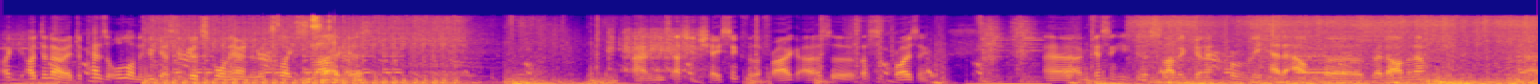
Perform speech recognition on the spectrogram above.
I, I don't know. It depends all on who gets a good spawn here, and it looks like Slavic is. And he's actually chasing for the frag. Uh, that's a, that's surprising. Uh, I'm guessing he's Slavic gonna probably head out for red armor now. Uh,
